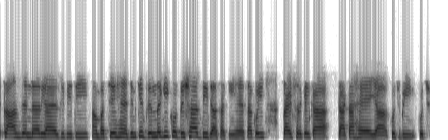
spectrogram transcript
ट्रांसजेंडर या एलजीबीटी बच्चे हैं जिनकी ज़िंदगी को दिशा दी जा सकी है? ऐसा कोई प्राइड सर्किल का डाटा है या कुछ भी, कुछ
